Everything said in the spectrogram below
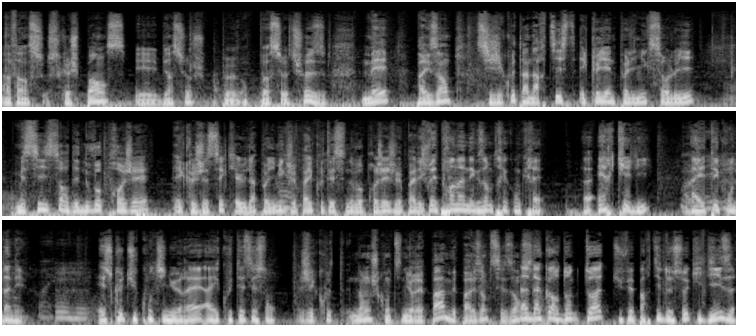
enfin, ce que je pense et bien sûr, je peux on peut penser autre chose. Mais par exemple, si j'écoute un artiste et qu'il y a une polémique sur lui. Mais s'il sort des nouveaux projets et que je sais qu'il y a eu la polémique, je vais pas écouter ces nouveaux projets, je vais pas Je vais te prendre un exemple très concret. Euh, R. Kelly a été condamné. Ouais. Mhm. Est-ce que tu continuerais à écouter ses sons? J'écoute, non, je continuerai pas, mais par exemple, ces anciens. Ah, D'accord, donc toi, tu fais partie de ceux qui disent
